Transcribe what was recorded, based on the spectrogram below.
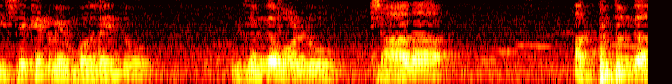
ఈ సెకండ్ వేవ్ మొదలైందో నిజంగా వాళ్ళు చాలా అద్భుతంగా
